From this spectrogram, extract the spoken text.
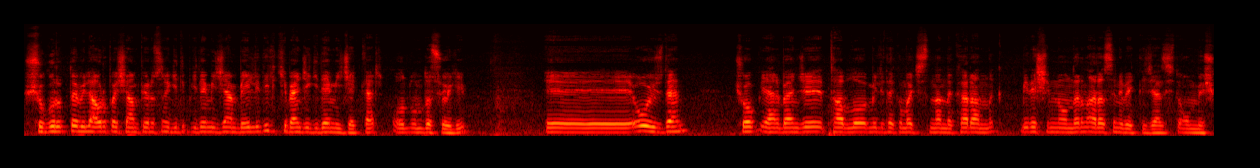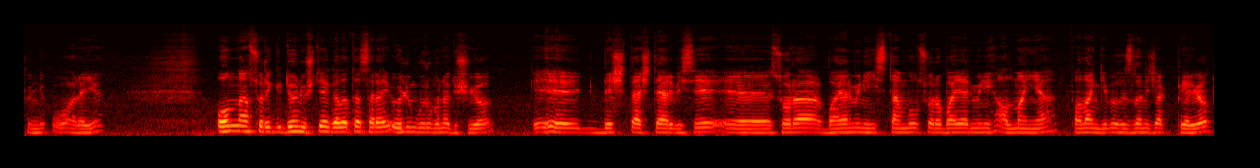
Şu grupta bile Avrupa Şampiyonası'na gidip gidemeyeceğim belli değil ki bence gidemeyecekler. Onu da söyleyeyim. E, o yüzden çok yani bence tablo milli takım açısından da karanlık. Bir de şimdi onların arasını bekleyeceğiz işte 15 günlük o arayı. Ondan sonraki dönüşte Galatasaray ölüm grubuna düşüyor. Ee, Beşiktaş derbisi, ee, sonra Bayern Münih İstanbul, sonra Bayern Münih Almanya falan gibi hızlanacak periyot.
